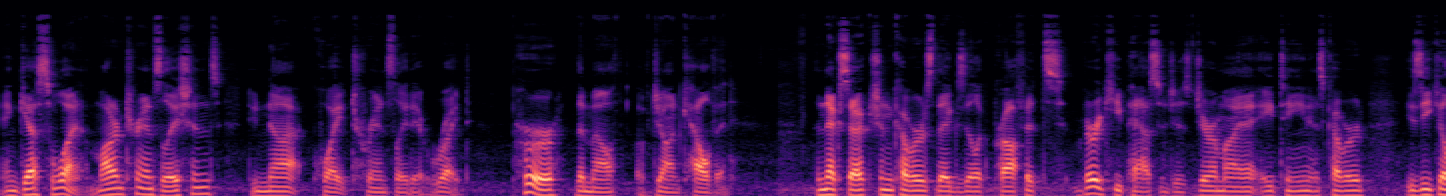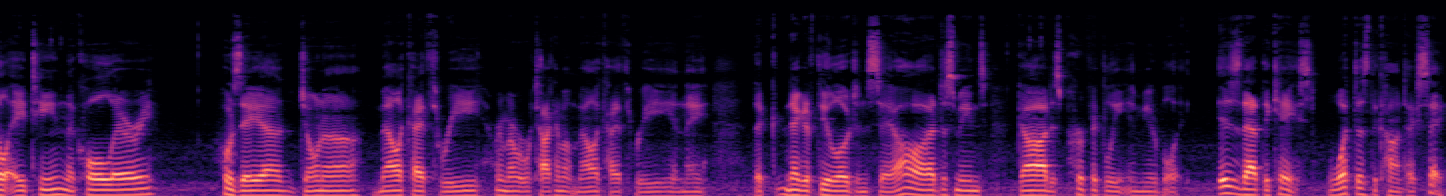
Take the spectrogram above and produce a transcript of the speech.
And guess what? Modern translations do not quite translate it right, per the mouth of John Calvin. The next section covers the exilic prophets, very key passages. Jeremiah 18 is covered, Ezekiel 18, the corollary, Hosea, Jonah, Malachi 3. Remember, we're talking about Malachi 3, and they the negative theologians say, oh, that just means God is perfectly immutable. Is that the case? What does the context say?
